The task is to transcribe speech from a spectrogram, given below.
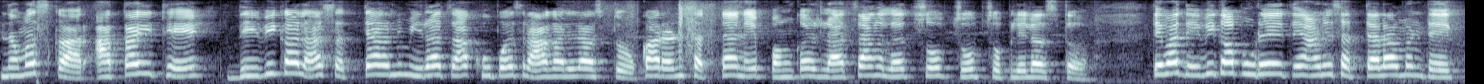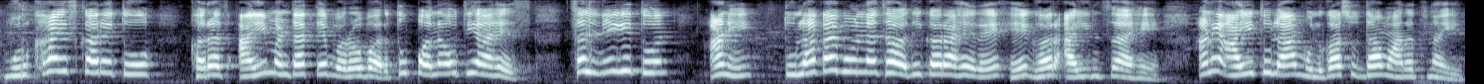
नमस्कार आता इथे देविकाला सत्या आणि मीराचा खूपच राग आलेला असतो. कारण सत्याने पंकजला चांगलं चोप चोप चोपलेलं असतं. तेव्हा देविका पुढे येते आणि सत्याला म्हणते मूर्ख आहेस का रे तू? खरंच आई म्हणतात ते बरोबर. तू पनवती आहेस. चल निघ इथून. आणि तुला काय बोलण्याचा अधिकार आहे रे? हे घर आईंचं आहे. आणि आई तुला मुलगासुद्धा मानत नाही.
